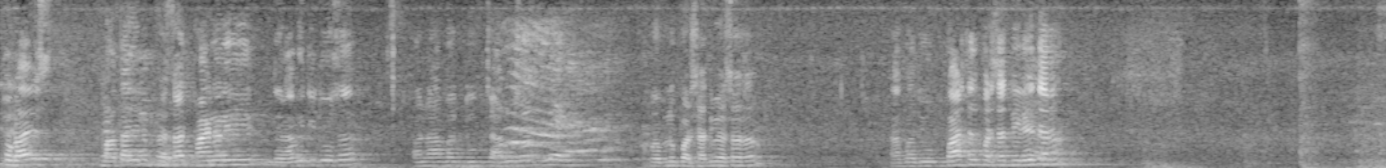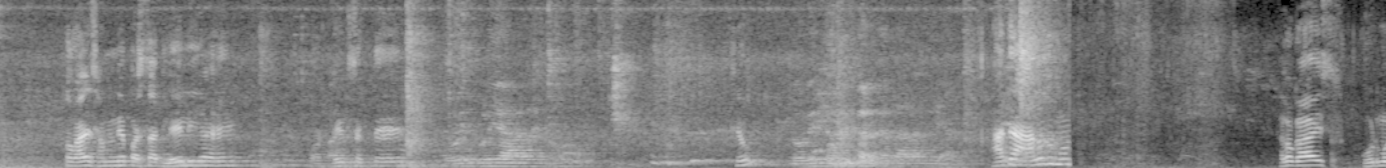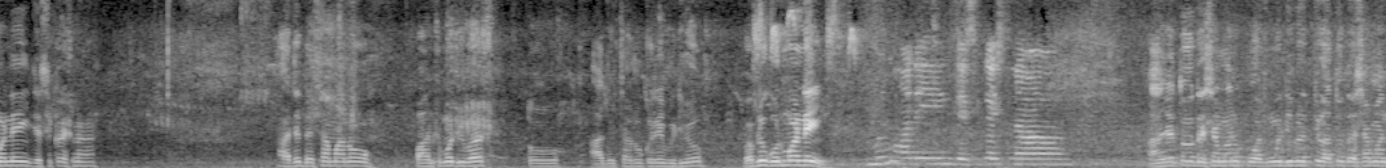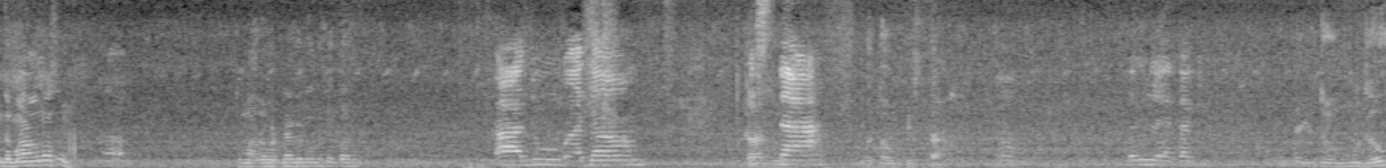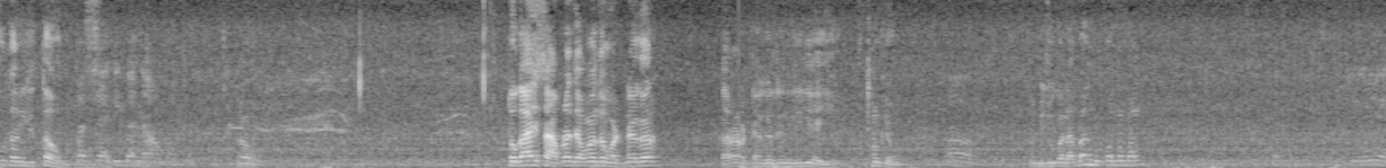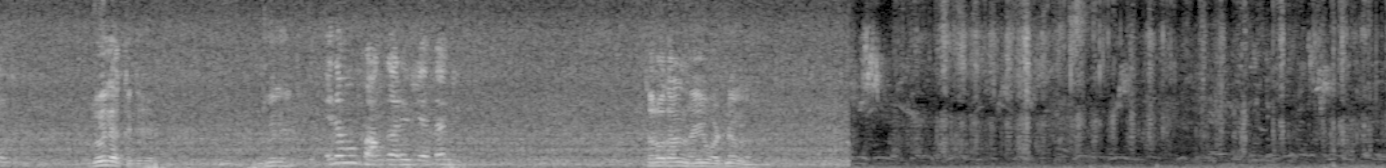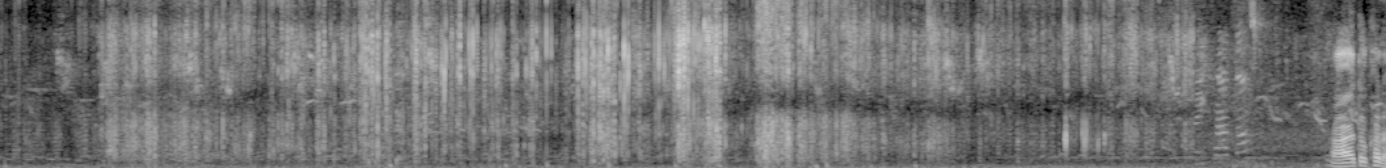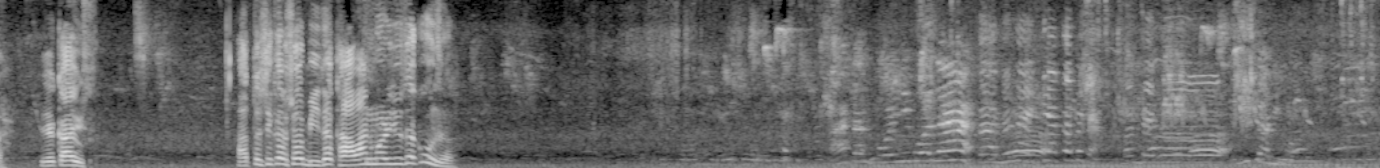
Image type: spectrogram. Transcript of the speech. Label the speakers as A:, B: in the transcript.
A: તો ગાઈસ માતાજીને પ્રસાદ ફાઇનલી ધરાવી દીધો છે અને આ બાજુ ધૂપ ચાલુ છે બબલું પ્રસાદ બેસે છે આ બાજુ પાર્થ प्रसाद नहीं रहे ना तो गाइस हमने प्रसाद ले लिया है और देख सकते हैं क्यों हाँ तो आलो तो hello guys good morning Jai Shri Krishna આજે દશામાનો પાંચમો દિવસ તો આજે ચાલુ કરીએ video. Bablu good morning
B: good morning Jai Shri Krishna.
A: આજે તો દશામાનો પાંચમો દિવસ થયો આ તો દશામાન જમાડવાનો છે તો મારો વટના જવું છે તારું
B: કાજુ બદામ
A: કાજુ. બદામ પિસ્તા.
B: બધું લેતા
A: હું જઉં તારે લેતા
B: પ્રસાદી બનાવવા માટે.
A: તો ગાઈસ આપણે જવાનું તો વડનગર. કારણ વડનગર જઈને લઈ આવીએ. શું કેવું? બીજું કોઈ લાવવાનું દુકાનનો માલ?
B: જોઈ
A: લે કે જોઈ લે.
B: એ તો હું ફોન કરી લેતા
A: ચલો તારે રહી વડનગર. હા તો ખરા. એક આવ્યું આ તો શિખર શું બીજા ખાવાનું મળી ગયું છે કું છે?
